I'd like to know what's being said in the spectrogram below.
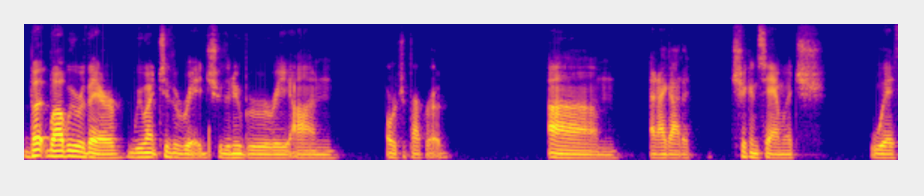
but while we were there, we went to the Ridge, the new brewery on Orchard Park Road. Um, and I got a chicken sandwich with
